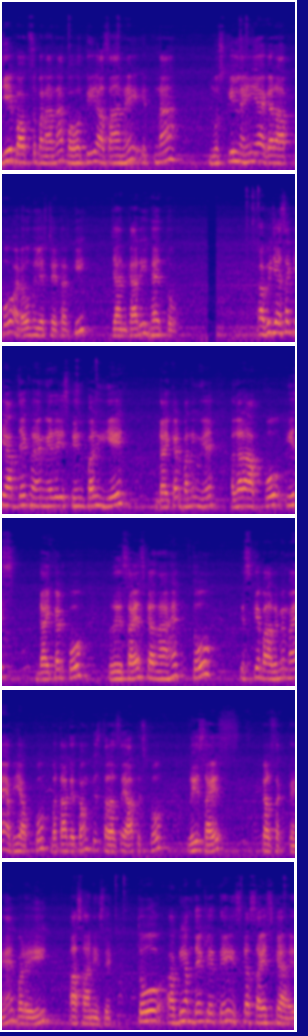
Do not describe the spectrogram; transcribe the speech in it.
ये बॉक्स बनाना बहुत ही आसान है, इतना मुश्किल नहीं है अगर आपको अडोब इलिस्ट्रेटर की जानकारी है तो। अभी जैसा कि आप देख रहे हैं, मेरे स्क्रीन पर ये डाइकट बनी हुई है। अगर आपको इस डाइकट को रिसाइज करना है तो इसके बारे में मैं अभी आपको बता देता हूँ किस तरह से आप इसको रिसाइज कर सकते हैं बड़े ही आसानी से। तो अभी हम देख लेते हैं इसका साइज़ क्या है।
